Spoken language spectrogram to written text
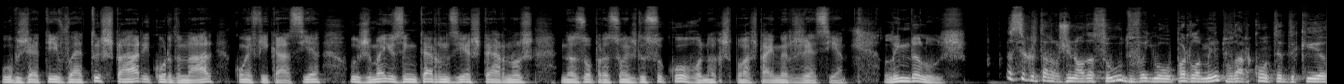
O objetivo é testar e coordenar com eficácia os meios internos e externos nas operações de socorro na resposta à emergência. Linda Luz. A Secretária Regional da Saúde veio ao Parlamento dar conta de que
